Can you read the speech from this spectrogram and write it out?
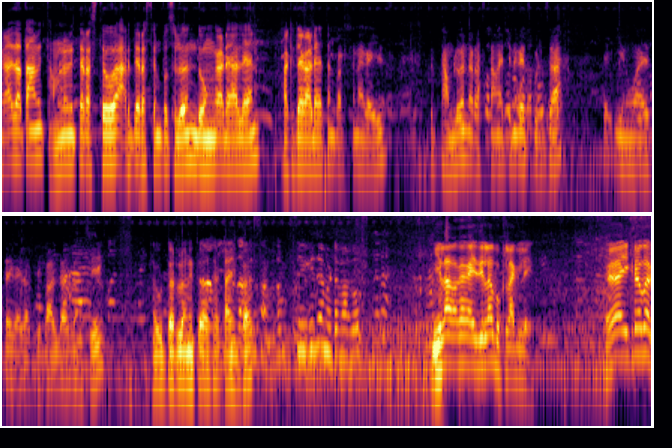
गायज आता आम्ही थांबलो नाही तर रस्त्यावर अर्ध्या रस्त्याने पोचलो आणि दोन गाड्या आल्या बाकीच्या गाड्या आहेत आणि पाठच्या ना गाईज तर थांबलो ना रस्ता माहिती नाही काहीच पुढचा. इनोवा येत आहे काय आपली बालदारांची उतरलो नाही तर असं टाइमपास हिला बघा काय तिला भूक लागले. ए इकडे बघ.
